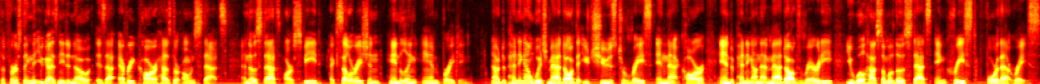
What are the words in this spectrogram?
The first thing that you guys need to know is that every car has their own stats, and those stats are speed, acceleration, handling, and braking. Now, depending on which Mad Dog that you choose to race in that car, and depending on that Mad Dog's rarity, you will have some of those stats increased for that race.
